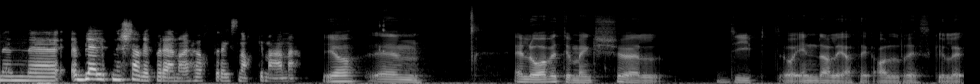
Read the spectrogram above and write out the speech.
men eh, jeg ble litt nysgjerrig på det når jeg hørte deg snakke med henne. Ja, um, jeg lovet jo meg sjøl dypt og inderlig at jeg aldri skulle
